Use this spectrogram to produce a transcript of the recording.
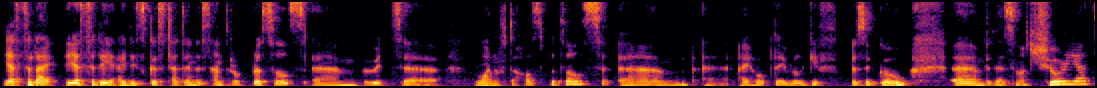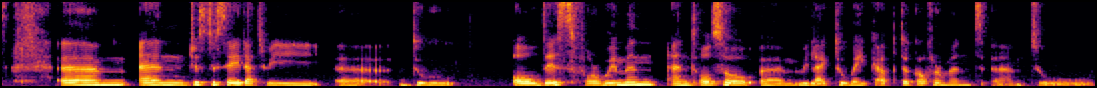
Yesterday, yesterday I discussed that in the center of Brussels um, with uh, one of the hospitals. Um, uh, I hope they will give us a go, um, but that's not sure yet. Um, and just to say that we uh, do all this for women, and also um, we like to wake up the government um, to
